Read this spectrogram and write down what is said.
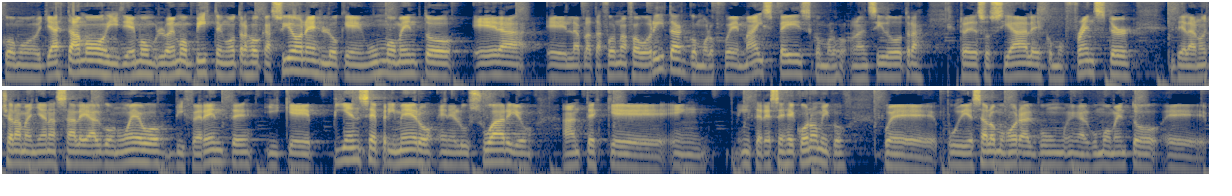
como ya estamos y lo hemos visto en otras ocasiones, lo que en un momento era eh, la plataforma favorita, como lo fue MySpace, como lo han sido otras redes sociales, como Friendster, de la noche a la mañana sale algo nuevo, diferente y que piense primero en el usuario antes que en intereses económicos, pues pudiese a lo mejor algún, en algún momento eh,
